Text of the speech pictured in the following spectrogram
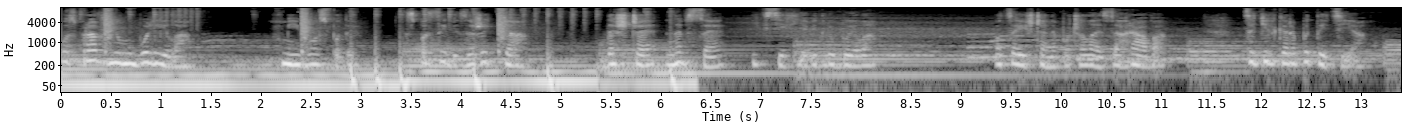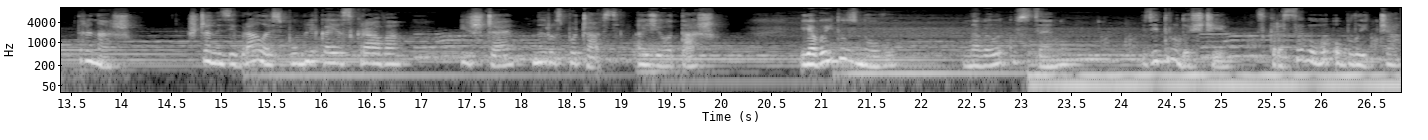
по-справжньому боліла. Мій Господи, спасибі за життя, де ще не все і всіх я відлюбила. Оце іще не почалась заграва, це тільки репетиція, тренаж. Ще не зібралась публіка яскрава, і ще не розпочався ажіотаж. Я вийду знову на велику сцену, зітру дощі з красивого обличчя.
